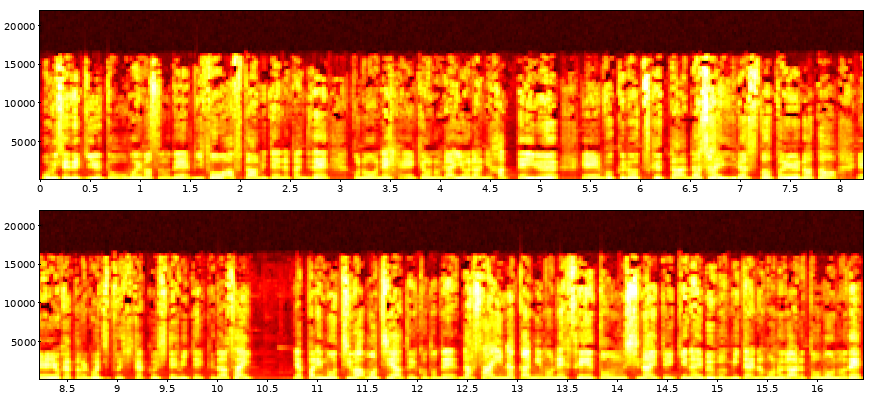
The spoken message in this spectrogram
お見せできると思いますので、ビフォーアフターみたいな感じで、このね、え、今日の概要欄に貼っている、え僕の作ったダサいイラストというのと、えよかったら後日比較してみてください。やっぱり餅は餅やということで、ダサい中にもね、整頓しないといけない部分みたいなものがあると思うので、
